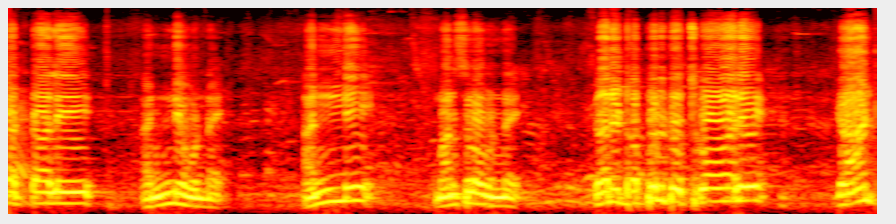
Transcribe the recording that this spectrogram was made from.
కట్టాలి అన్నీ ఉన్నాయి. అన్నీ మనసులో ఉన్నాయి. కానీ డబ్బులు తెచ్చుకోవాలి. గ్రాంట్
